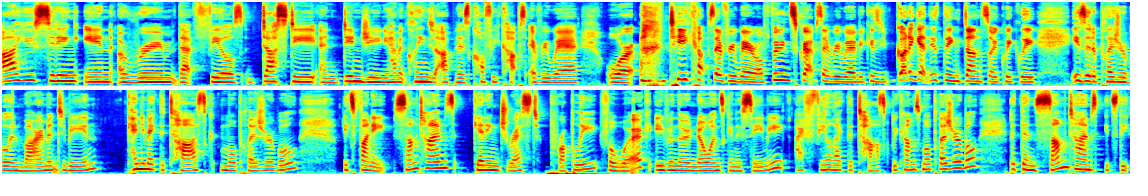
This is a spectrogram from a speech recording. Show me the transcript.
are you sitting in a room that feels dusty and dingy and you haven't cleaned it up and there's coffee cups everywhere or teacups everywhere or food scraps everywhere because you've got to get this thing done so quickly? Is it a pleasurable environment to be in? Can you make the task more pleasurable? It's funny, sometimes getting dressed properly for work, even though no one's going to see me, I feel like the task becomes more pleasurable. But then sometimes it's the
